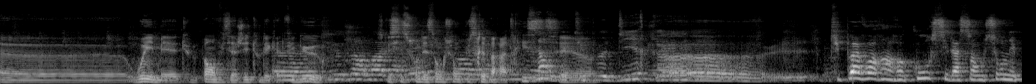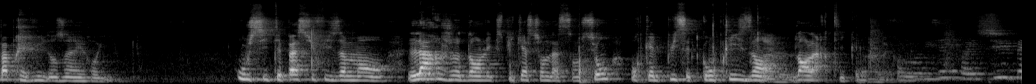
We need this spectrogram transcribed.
Euh, oui, mais tu ne peux pas envisager tous les cas de figure. Parce que si ce sont des sanctions plus réparatrices, non, tu euh, peux dire que euh, tu peux avoir un recours si la sanction n'est pas prévue dans un ROI. Ou si tu n'es pas suffisamment large dans l'explication de la sanction pour qu'elle puisse être comprise dans, dans l'article. Ah,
